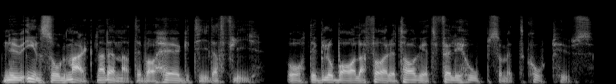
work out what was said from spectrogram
Nu insåg marknaden att det var hög tid att fly och det globala företaget föll ihop som ett korthus.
